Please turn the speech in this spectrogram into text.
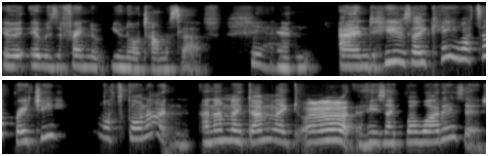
it, it was a friend of you know thomas lav Yeah. um, and he was like, Hey, what's up, Rachie? What's going on? And I'm like, I'm like, "Ugh." and he's like, Well, what is it?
